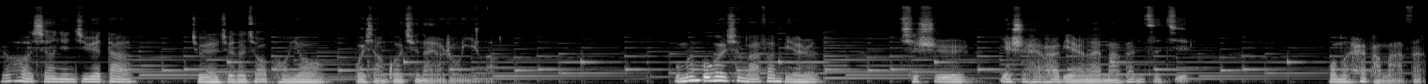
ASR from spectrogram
人好像年纪越大，就越觉得交朋友不像过去那样容易了。我们不会去麻烦别人，其实也是害怕别人来麻烦自己。我们害怕麻烦，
